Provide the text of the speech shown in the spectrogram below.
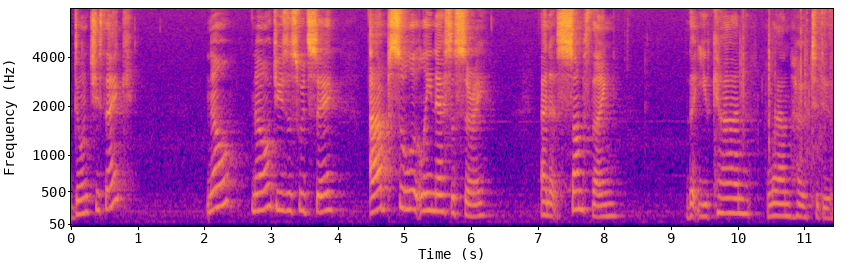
don't you think? No, no, Jesus would say, absolutely necessary and it's something that you can learn how to do.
